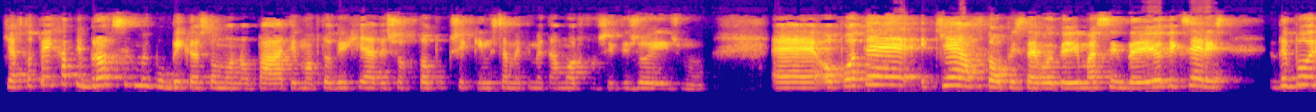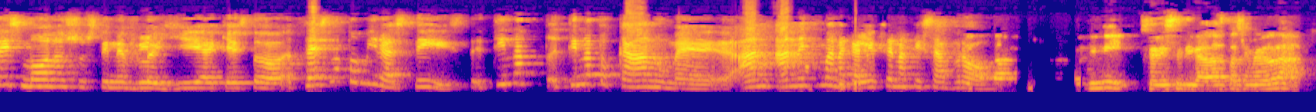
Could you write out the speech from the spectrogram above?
Και αυτό το είχα από την πρώτη στιγμή που μπήκα στο μονοπάτι μου, από το 2008 που ξεκίνησα με τη μεταμόρφωση της ζωής μου. Ε, οπότε και αυτό πιστεύω ότι μας συνδέει, ότι ξέρεις, δεν μπορείς μόνος σου στην ευλογία και στο... Θες να το μοιραστείς. Τι, να, τι να το κάνουμε, αν, αν έχουμε ανακαλύψει ένα θησαυρό; Ξέρεις τι κατάσταση με τώρα;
